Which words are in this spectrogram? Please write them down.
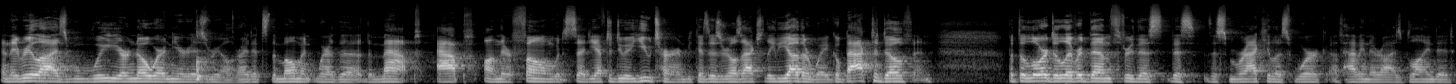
and they realize we are nowhere near Israel, right? It's the moment where the, the map app on their phone would have said, you have to do a U turn because Israel's actually the other way. Go back to Dothan. But the Lord delivered them through this, this, this miraculous work of having their eyes blinded.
